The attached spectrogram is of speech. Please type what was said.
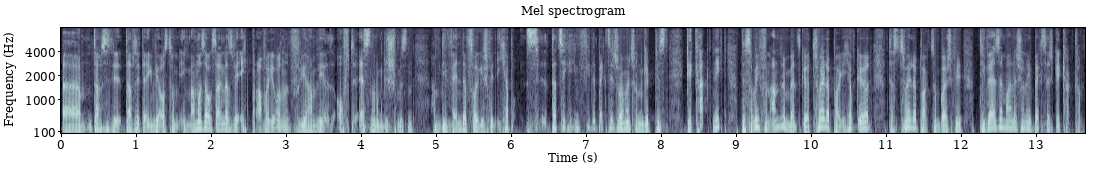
ähm, darf, sich, darf sich da irgendwie austoben. Man muss auch sagen, dass wir echt braver geworden sind. Früher haben wir oft Essen rumgeschmissen, haben die Wände vollgespielt. Ich habe tatsächlich in viele Backstage-Räume schon gepisst. Gekackt nicht, das habe ich von anderen Bands gehört. Trailer Park, ich habe gehört, dass Trailer Park zum Beispiel diverse Male schon in die Backstage gekackt haben.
